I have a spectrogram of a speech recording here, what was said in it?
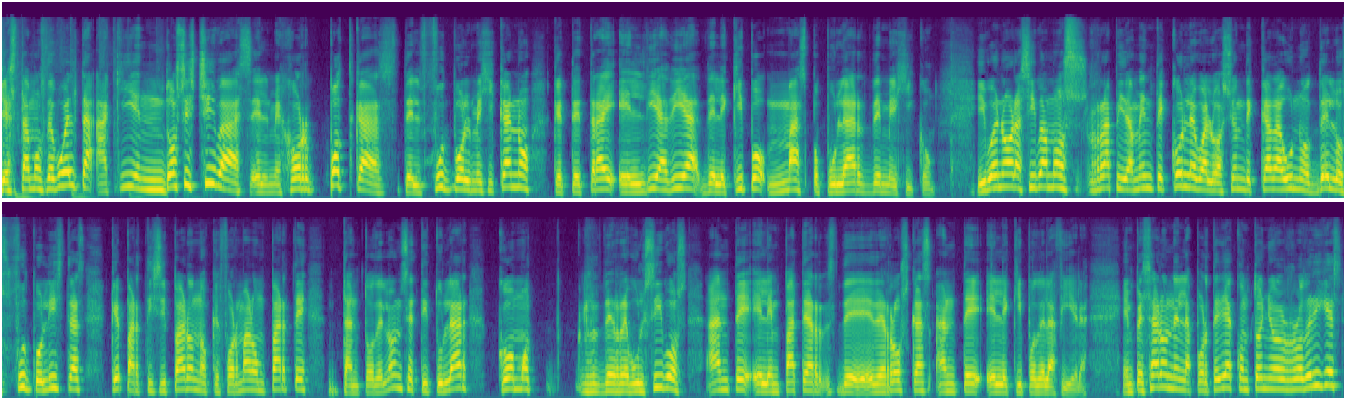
Ya estamos de vuelta aquí en Dosis Chivas, el mejor podcast del fútbol mexicano que te trae el día a día del equipo más popular de México. Y bueno, ahora sí vamos rápidamente con la evaluación de cada uno de los futbolistas que participaron o que formaron parte tanto del once titular como de revulsivos ante el empate de, roscas ante el equipo de la Fiera. Empezaron en la portería con Toño Rodríguez.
